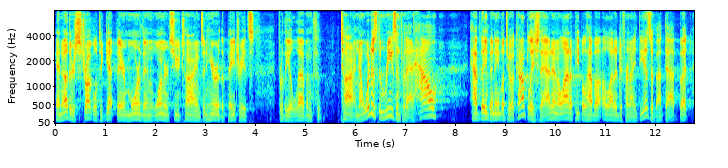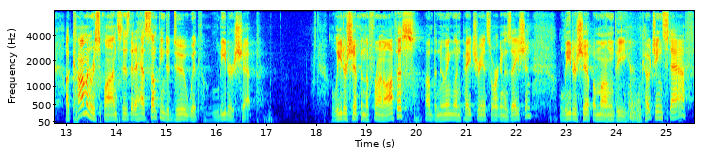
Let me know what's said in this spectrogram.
and others struggle to get there more than one or two times, and here are the Patriots for the 11th time. Now, what is the reason for that? How have they been able to accomplish that? And a lot of people have a, a, lot of different ideas about that, but a common response is that it has something to do with leadership. Leadership in the front office of the New England Patriots organization, leadership among the coaching staff,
